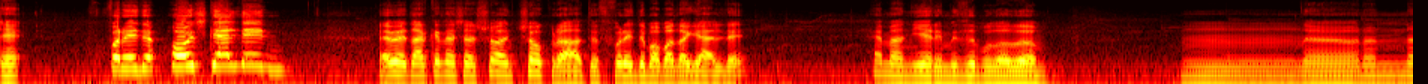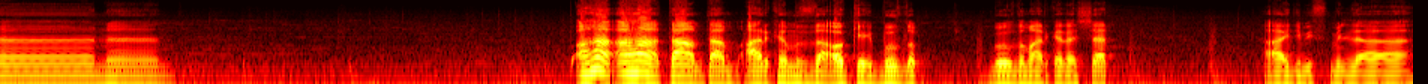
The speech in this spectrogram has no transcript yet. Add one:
E, Freddy hoş geldin. Evet arkadaşlar şu an çok rahatız. Freddy baba da geldi. Hemen yerimizi bulalım. Hmm, na, na, na, na. Aha aha tamam tamam arkamızda. Okey buldum. Buldum arkadaşlar. Haydi bismillah.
